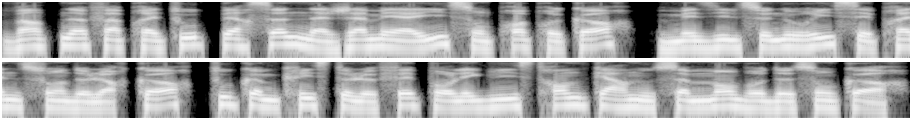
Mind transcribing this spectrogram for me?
29 Après tout, personne n'a jamais haï son propre corps, mais ils se nourrissent et prennent soin de leur corps, tout comme Christ le fait pour l'Église 30 car nous sommes membres de son corps.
